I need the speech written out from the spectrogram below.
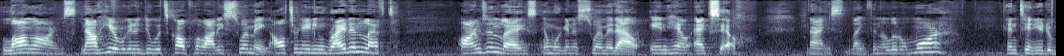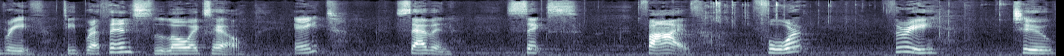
Long arms. Now, here we're going to do what's called Pilates swimming, alternating right and left, arms and legs, and we're going to swim it out. Inhale, exhale. Nice. Lengthen a little more. Continue to breathe. Deep breath in, slow exhale. Eight, seven, six, five, four, three, two,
